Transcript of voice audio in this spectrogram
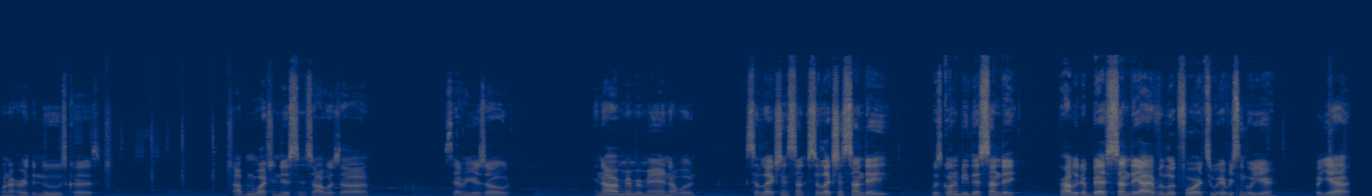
when I heard the news, because I've been watching this since I was uh, seven years old. And I remember, man, I would selection selection Sunday was going to be this Sunday. Probably the best Sunday I ever look forward to every single year. But yeah,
